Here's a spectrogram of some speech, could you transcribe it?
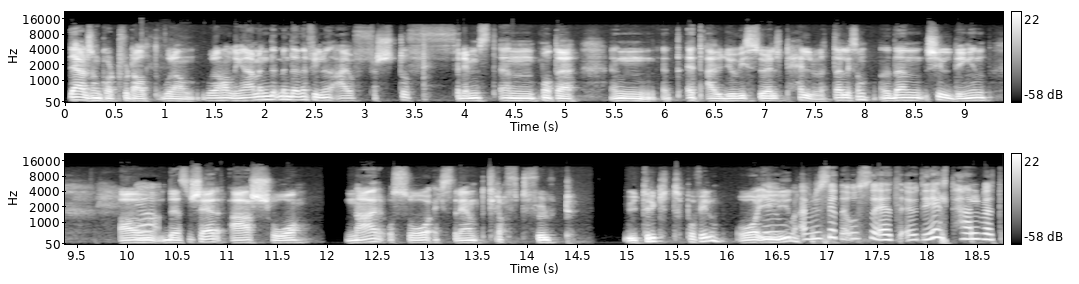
Det er liksom kort fortalt hvordan, hvordan handlingen er. Men, men denne filmen er jo først og fremst en, på en måte, en, et, et audiovisuelt helvete. liksom. Den skildringen av Ja. det som skjer, er så nær og så ekstremt kraftfullt uttrykt på film og i jo- lyd. Jeg vil si at det også er et audielt helvete.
